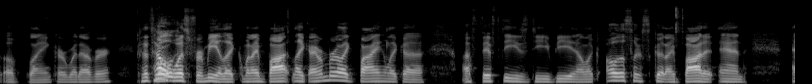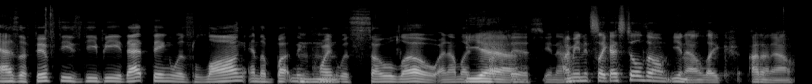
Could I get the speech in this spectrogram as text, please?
of blank or whatever." Because that's how it was for me. Like when I bought, like I remember like buying like a a '50s DB, and I'm like, "Oh, this looks good." I bought it, and as a 50s DB, that thing was long and the buttoning point Mhm. was so low, and I'm like, Yeah. this, you know. I mean, it's like I still don't, you know, like I don't know.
